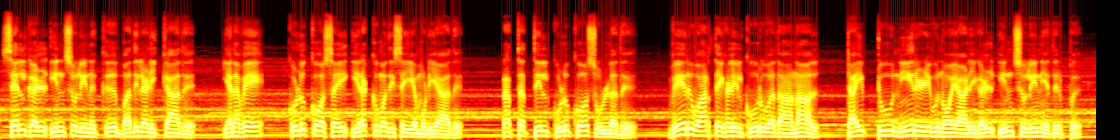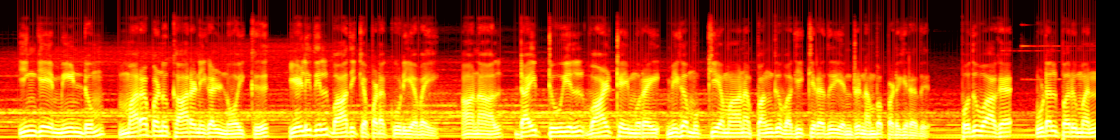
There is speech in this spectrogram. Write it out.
செல்கள் இன்சுலினுக்கு பதிலளிக்காது. எனவே குளுக்கோஸை இறக்குமதி செய்ய முடியாது. இரத்தத்தில் குளுக்கோஸ் உள்ளது. வேறு வார்த்தைகளில் கூறுவதானால் டைப் டூ நீரிழிவு நோயாளிகள் இன்சுலின் எதிர்ப்பு. இங்கே மீண்டும் மரபணு காரணிகள் நோய்க்கு எளிதில் பாதிக்கப்படக்கூடியவை. ஆனால் டைப் டூயில் வாழ்க்கை முறை மிக முக்கியமான பங்கு வகிக்கிறது என்று நம்பப்படுகிறது. பொதுவாக உடல் பருமன்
